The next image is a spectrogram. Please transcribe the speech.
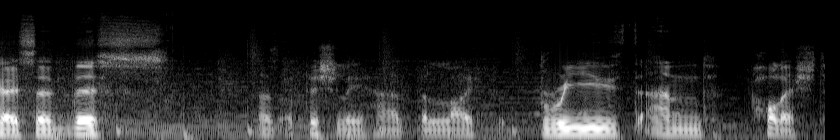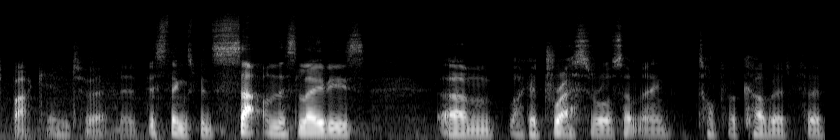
Okay, so this has officially had the life breathed and polished back into it. This thing's been sat on this lady's um, like a dresser or something, top of a cupboard for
